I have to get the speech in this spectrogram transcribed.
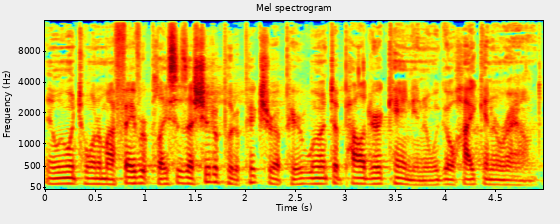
and we went to one of my favorite places. I should have put a picture up here. We went to Palo Duro Canyon and we go hiking around.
